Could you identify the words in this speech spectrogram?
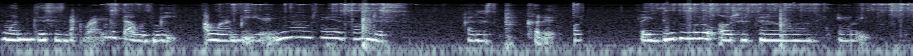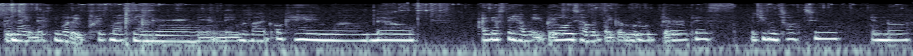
one, this is not right. What if that was me? I wouldn't be here. You know what I'm saying? So I'm just, I just couldn't. They do the little ultrasound and they, then they, you know, they prick my finger and then they was like, okay, well now, I guess they have a, they always have a, like a little therapist that you can talk to in the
